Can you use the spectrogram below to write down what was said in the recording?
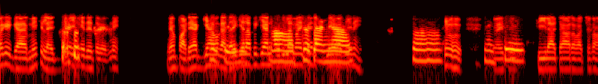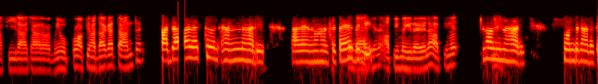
වගේ මේක ලැජ්ජයි නේද එතකොට නේ. මම පඩයක් ගියාම ගදයි කියලා අපි කියන්නේ පොඩි ළමයි කියන්නේ. සීලාචාර වචන අසීලාචාර මේ ඔක්කොම අපි හදාගත්ත අන්ත හදාගත්ත අන්න හරි. අර නොහස පැහැදිලි. අපිම හිර වෙලා අපිම අන්න හරි හොඳ නරක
